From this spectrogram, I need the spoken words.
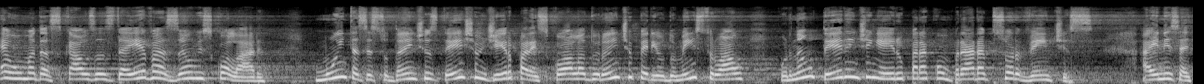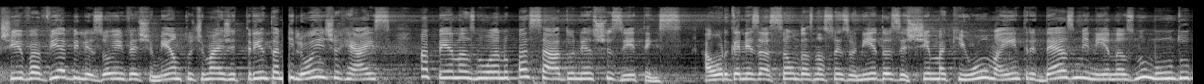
é uma das causas da evasão escolar. Muitas estudantes deixam de ir para a escola durante o período menstrual por não terem dinheiro para comprar absorventes. A iniciativa viabilizou investimento de mais de 30 milhões de reais apenas no ano passado nestes itens. A Organização das Nações Unidas estima que uma entre dez meninas no mundo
